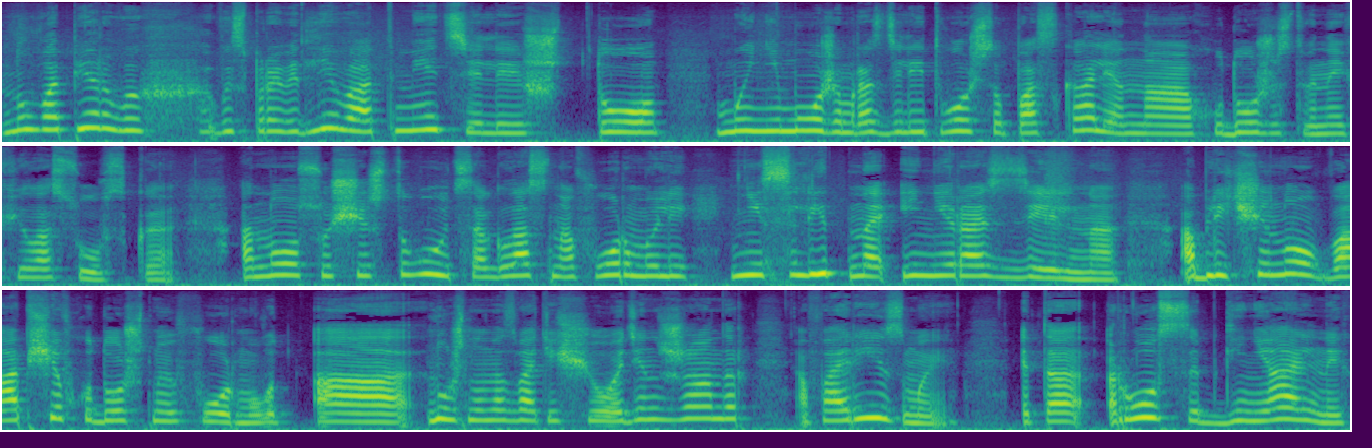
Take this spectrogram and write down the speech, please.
Ну, во-первых, вы справедливо отметили, что мы не можем разделить творчество Паскаля на художественное и философское. Оно существует согласно формуле «не слитно и нераздельно», обличено вообще в художественную форму. Вот, а нужно назвать еще один жанр – афоризмы. Это россыпь гениальных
